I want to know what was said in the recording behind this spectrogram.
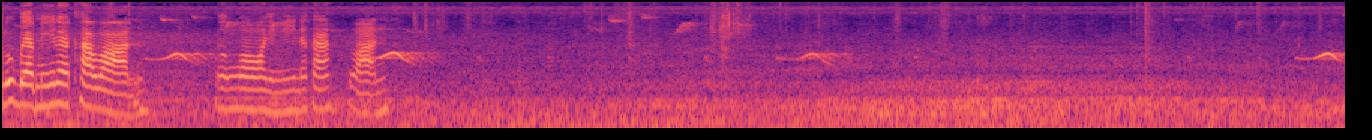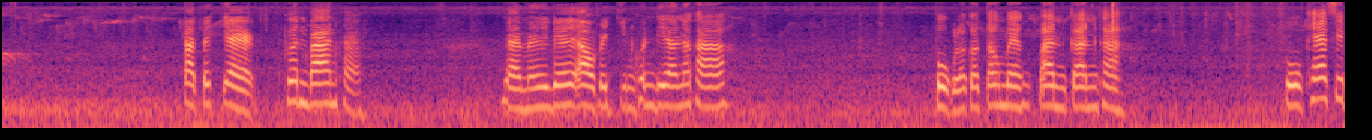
ลูกแบบนี้แหละค่ะหวาน งองอๆอย่างนี้นะคะ หวานตัดไปแจก พื่อนบ้านค่ะยายไม่ได้เอาไปกินคนเดียวนะคะ ปลูกแล้วก็ต้องแบ่งปันกันค่ะ ปลูกแค่สิบ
